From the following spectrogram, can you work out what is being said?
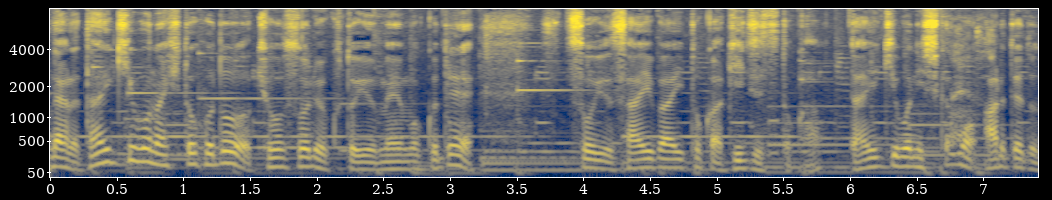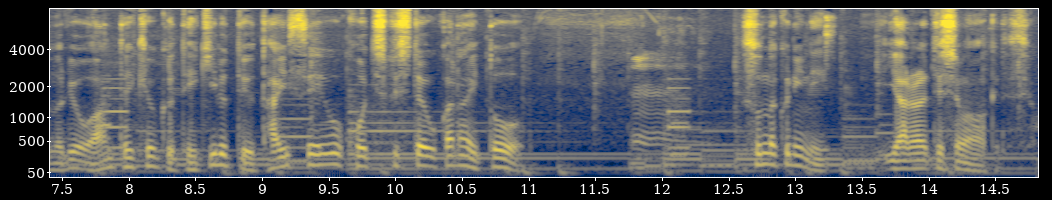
だから大規模な人ほど競争力という名目でそういう栽培とか技術とか大規模にしかもある程度の量を安定供給できるっていう体制を構築しておかないとそんな国にやられてしまうわけですよ。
